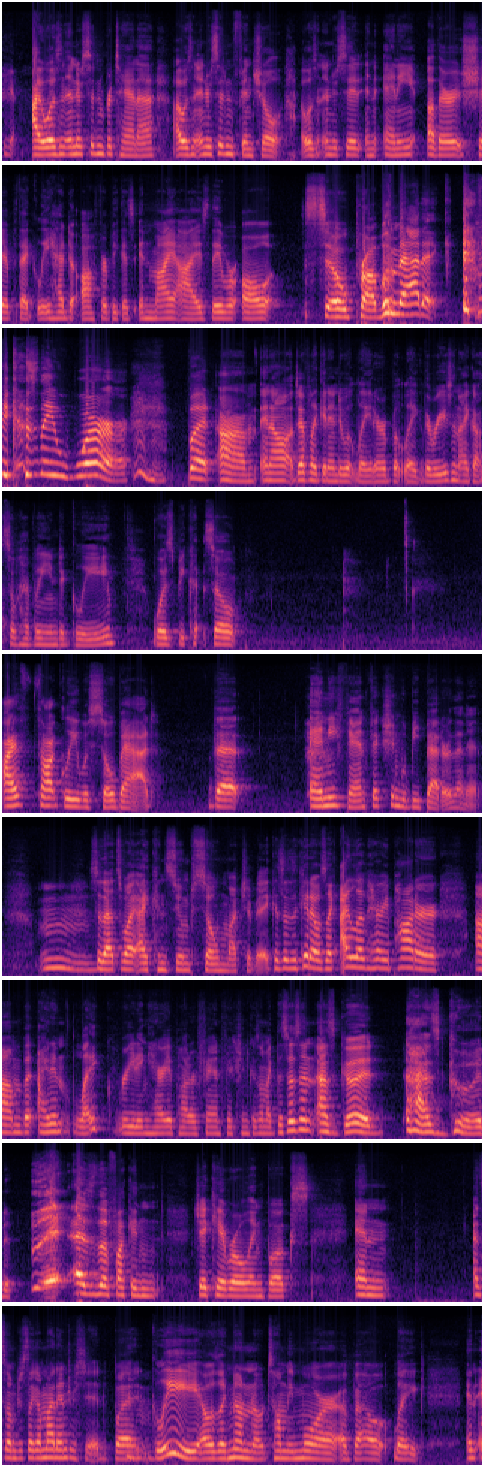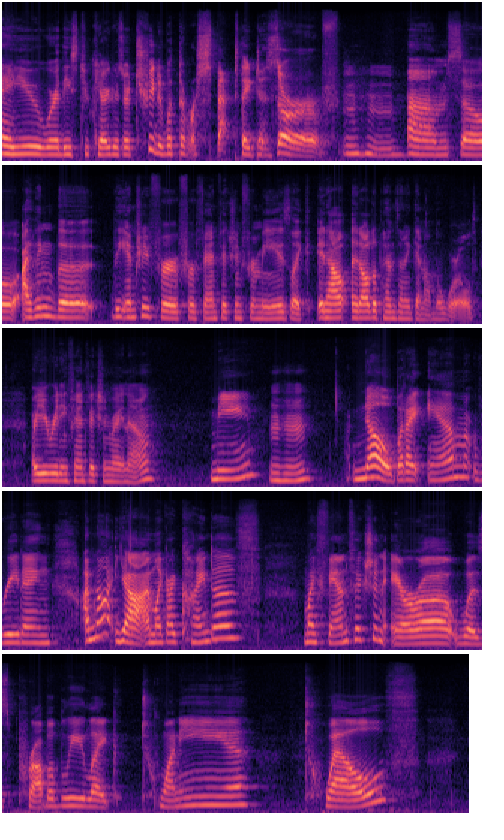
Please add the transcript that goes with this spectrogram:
Yeah. I wasn't interested in Brittana. I wasn't interested in Finchel. I wasn't interested in any other ship that Glee had to offer because, in my eyes, they were all so problematic because they were. But um, and I'll definitely get into it later. But like the reason I got so heavily into Glee was because so I thought Glee was so bad that any fan fiction would be better than it. So that's why I consumed so much of it. Because as a kid, I was like, I love Harry Potter, um, but I didn't like reading Harry Potter fan fiction because I'm like, this isn't as good as good as the fucking J.K. Rowling books, and and so I'm just like, I'm not interested. But Glee, I was like, no, no, no, tell me more about like an AU where these two characters are treated with the respect they deserve. Um, so I think the the entry for for fan fiction for me is like it all it all depends on again on the world. Are you reading fan fiction right now? Me? Mm-hmm. No, but I am reading. I'm not. Yeah, I'm like I kind of. my fan fiction era was probably like 2012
